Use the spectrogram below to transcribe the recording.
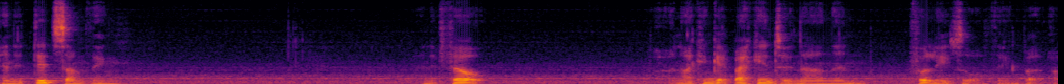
And it did something. And it felt and I can get back into it now and then fully sort of thing but I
